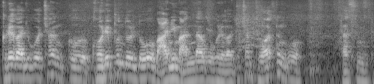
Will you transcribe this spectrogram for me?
그래가지고 참 그 거리 분들도 많이 만나고 그래가지고 참 좋았던 것 같습니다.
